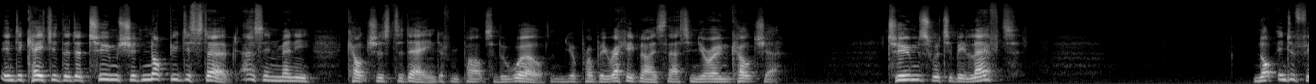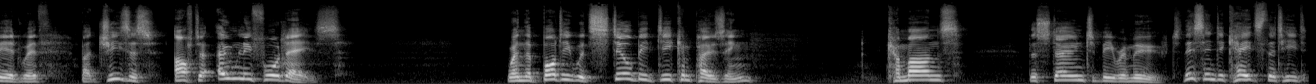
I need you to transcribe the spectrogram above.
indicated that a tomb should not be disturbed, as in many cultures today in different parts of the world, and you'll probably recognize that in your own culture. Tombs were to be left, not interfered with, but Jesus, after only four days, when the body would still be decomposing, commands the stone to be removed. This indicates that he'd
